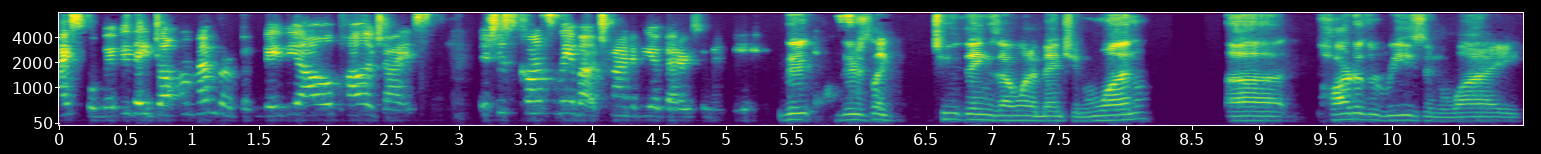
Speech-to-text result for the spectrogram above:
high school. Maybe they don't remember, but maybe I'll apologize. It's just constantly about trying to be a better human being. there, there's like two things i want to mention one uh part of the reason why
